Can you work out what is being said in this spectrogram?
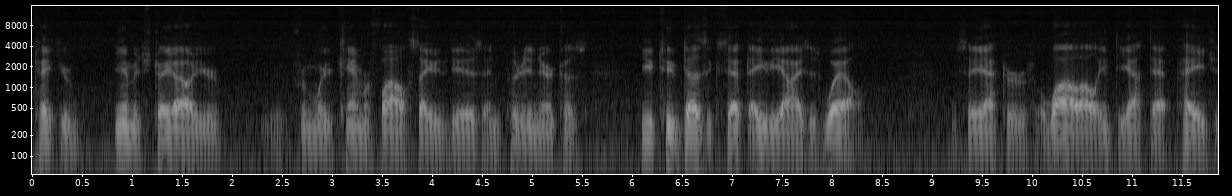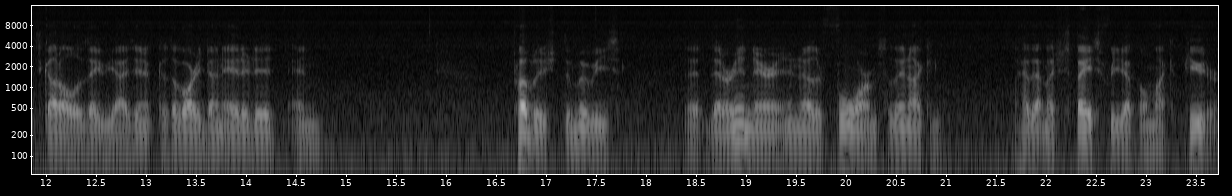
take your image straight out of your from where your camera file saved is and put it in there because YouTube does accept AVIs as well. See after a while I'll empty out that page it's got all those AVIs in it because I've already done edited and published the movies that, that are in there in another form so then I can have that much space freed up on my computer.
